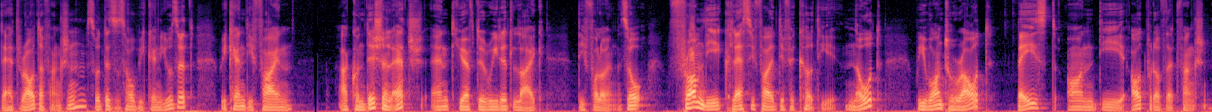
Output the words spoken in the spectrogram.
that router function. So this is how we can use it. We can define a conditional edge and you have to read it like the following. So from the classified difficulty node, we want to route based on the output of that function.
